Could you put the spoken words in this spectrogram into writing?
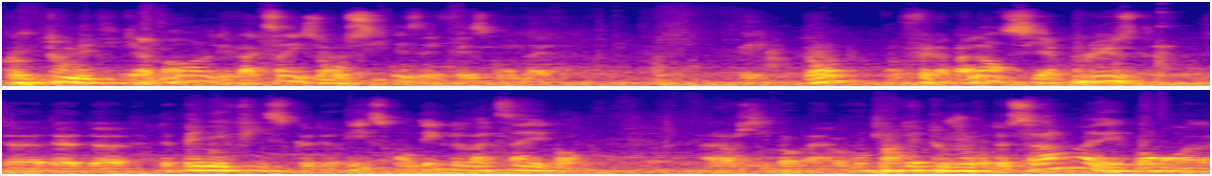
comme tout médicament, les vaccins, ils ont aussi des effets secondaires. Et donc, on fait la balance. S'il y a plus de, bénéfices que de risques, on dit que le vaccin est bon. Alors je dis, bon, ben, vous parlez toujours de ça, et bon, euh,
